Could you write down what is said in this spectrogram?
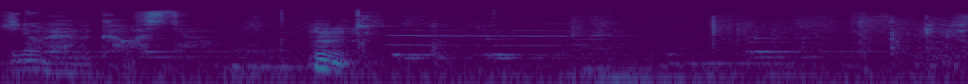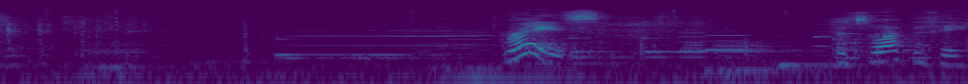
You don't have a costume. Hmm. Right. The telepathy.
